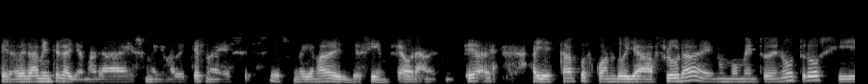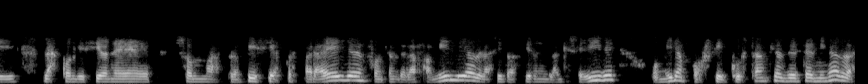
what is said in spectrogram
verdaderamente la llamada es una llamada eterna, es, es, una llamada desde siempre. Ahora, eh, ahí está, pues cuando ya aflora en un momento o en otro, si las condiciones son más propicias pues para ello, en función de la familia o de la situación en la que se vive, o mira, por circunstancias determinadas,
